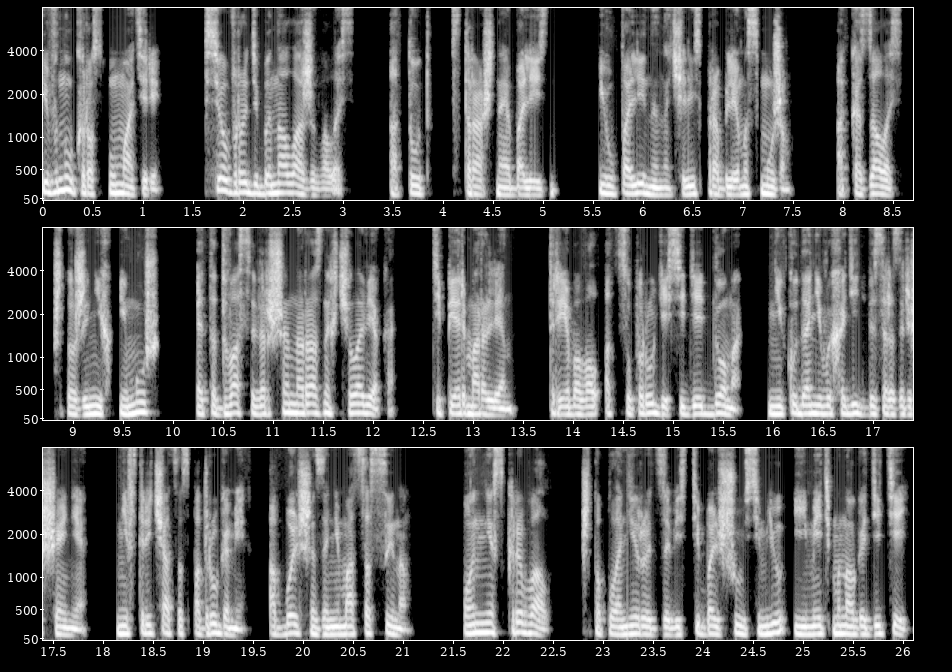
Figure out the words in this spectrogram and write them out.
и внук рос у матери. Все вроде бы налаживалось, а тут страшная болезнь. И у Полины начались проблемы с мужем. Оказалось, что жених и муж – это два совершенно разных человека. Теперь Марлен требовал от супруги сидеть дома, никуда не выходить без разрешения, не встречаться с подругами, а больше заниматься сыном. Он не скрывал, что планирует завести большую семью и иметь много детей.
